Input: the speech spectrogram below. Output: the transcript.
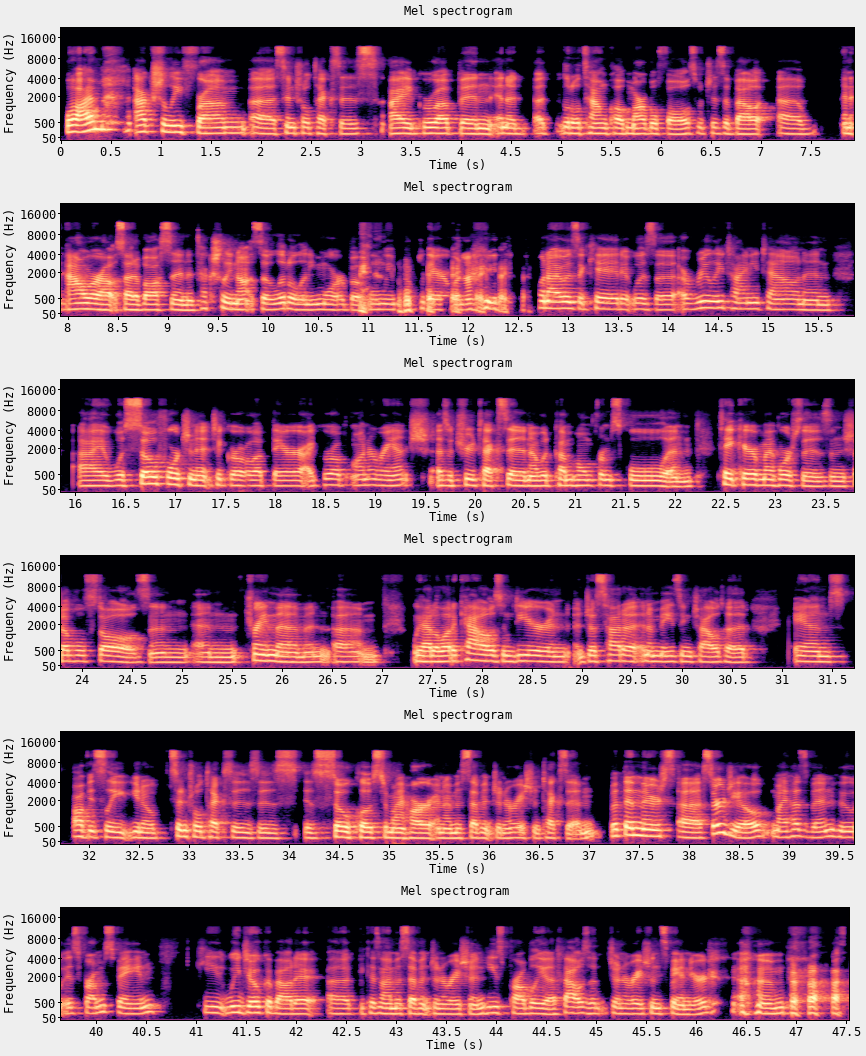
Well, I'm actually from uh, Central Texas. I grew up in in a, a, little town called Marble Falls, which is about uh, an hour outside of Austin. It's actually not so little anymore, but when we moved there when I when I was a kid, it was a, a really tiny town, and I was so fortunate to grow up there. I grew up on a ranch as a true Texan. I would come home from school and take care of my horses and shovel stalls and and train them. And um, we had a lot of cows and deer and, and just had a, an amazing childhood. And obviously, you know, Central Texas is is so close to my heart, and I'm a seventh generation Texan. But then there's uh, Sergio, my husband, who is from Spain he we joke about it uh, because I'm a seventh generation. He's probably a thousandth generation Spaniard. um,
